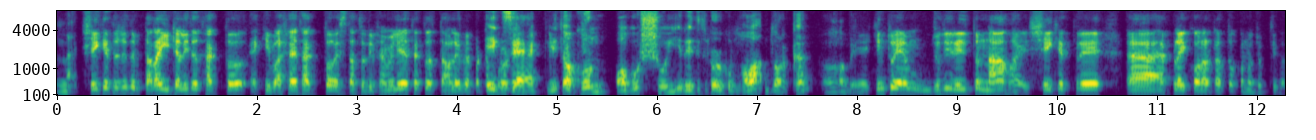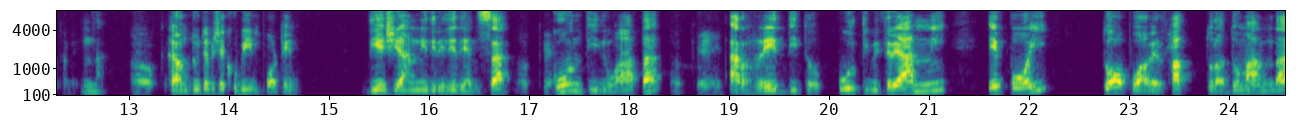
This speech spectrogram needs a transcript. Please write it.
নাই। সেই ক্ষেত্রে যদি তারা ইটালিতে থাকতো একই বাসায় থাকতো স্তাতুদি ফ্যামিলিতে থাকতো তাহলে ব্যাপারটা এক্স্যাক্টলি তখন অবশ্যই রেডিটা ওরকম হওয়া দরকার হবে। কিন্তু এম যদি রেজিত না হয় সেই ক্ষেত্রে অ্যাপ্লাই করাটা তো কোনো যৌক্তিকতা নেই। না। কারণ দুইটা বিষয় খুবই important dieci anni di residenza okay continuata okay al reddito ultimi tre anni e poi dopo aver fatto la domanda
